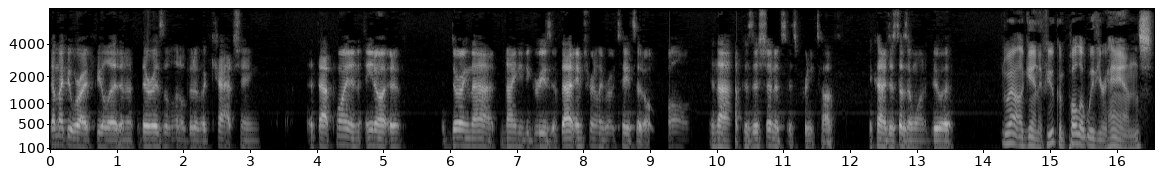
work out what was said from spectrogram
that might be where I feel it, and there is a little bit of a catching at that point, and you know, if during that 90 degrees, if that internally rotates at all in that position, it's it's pretty tough. It kind of just doesn't want to do it. Well, again, if you can pull it with your hands,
